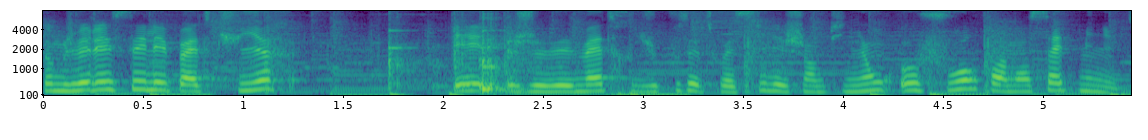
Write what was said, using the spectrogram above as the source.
Donc je vais laisser les pâtes cuire et je vais mettre du coup cette fois-ci les champignons au four pendant 7 minutes.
